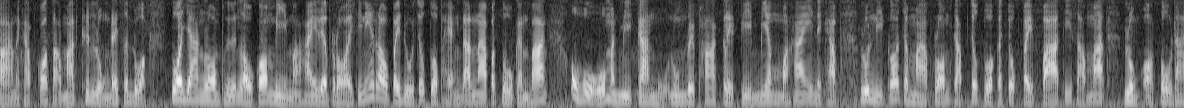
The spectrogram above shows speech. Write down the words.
วางนะครับก็สามารถขึ้นลงได้สะดวก ตัวยางรองพื้นเราก็มีมาให้เรียบร้อย ทีนี้เราไปดูเจ้าตัวแผงด้านหน้าประตูกันบ้าง โอ้โห มันมีการหมุนุ่มด้วยผ้าเกรดพรีเมียมมาให้นะครับรุ่นนี้ก็จะมาพร้อมกับเจ้าตัวกระจกไฟฟ้าที่สามารถลงออโต้ได้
